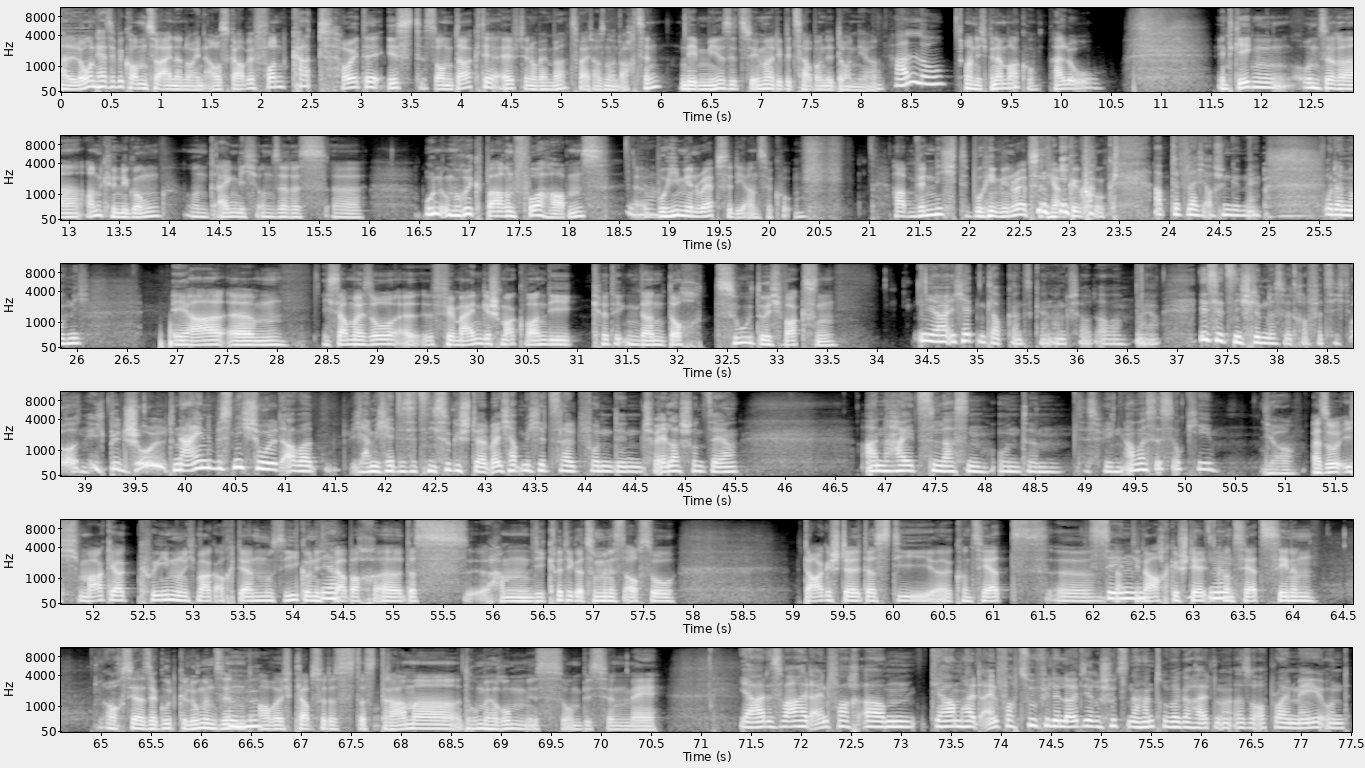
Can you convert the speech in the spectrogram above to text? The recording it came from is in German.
Hallo und herzlich willkommen zu einer neuen Ausgabe von Cut. Heute ist Sonntag, der 11. November 2018. Neben mir sitzt wie immer die bezaubernde Donja. Hallo. Und ich bin der Marco. Hallo. Entgegen unserer Ankündigung und eigentlich unseres äh, unumrückbaren Vorhabens, äh, Ja. Bohemian Rhapsody anzugucken, haben wir nicht Bohemian Rhapsody angeguckt. Habt ihr vielleicht auch schon gemerkt? Oder noch nicht? Ja, ähm, ich sag mal so, äh, für meinen Geschmack waren die Kritiken dann doch zu durchwachsen. Ja, ich hätte ihn, glaub, ganz gern angeschaut, aber naja. Ist jetzt nicht schlimm, dass wir darauf verzichtet haben. ich bin schuld. Nein, du bist nicht schuld, aber ja, mich hätte es jetzt nicht so gestört, weil ich habe mich jetzt halt von den Trailer schon sehr anheizen lassen und ähm, deswegen, aber es ist okay. Ja, also ich mag ja Queen und ich mag auch deren Musik und ich Ja. glaube auch, äh, das haben die Kritiker zumindest auch so dargestellt, dass die äh, Konzert, äh, die nachgestellten Ja. Konzertszenen auch sehr, sehr gut gelungen sind, Mhm. aber ich glaube so, dass das Drama drumherum ist so ein bisschen mäh. Ja, das war halt einfach, ähm, die haben halt einfach zu viele Leute ihre schützende Hand drüber gehalten, also auch Brian May. Und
